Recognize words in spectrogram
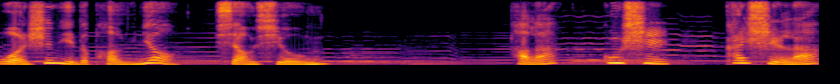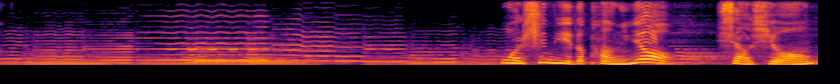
我是你的朋友小熊》。好啦，故事开始啦！我是你的朋友小熊。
